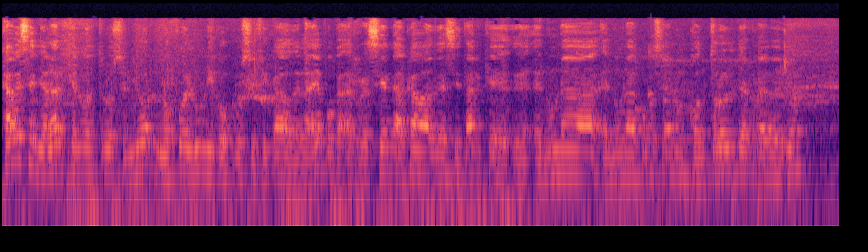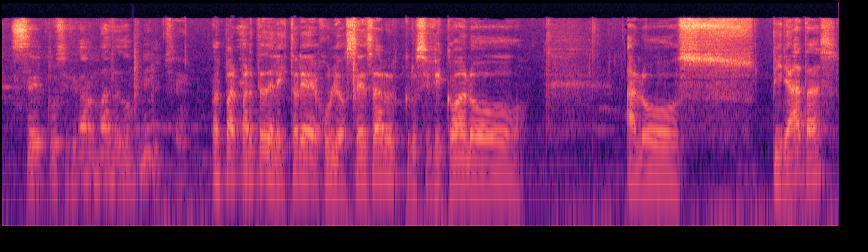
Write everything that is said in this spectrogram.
cabe señalar que nuestro Señor no fue el único crucificado de la época. Recién acaba de citar que eh, en una, en una, ¿cómo se llama? un control de rebelión se crucificaron más de 2.000. Pa- Parte de la historia de Julio César crucificó a los a los piratas,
